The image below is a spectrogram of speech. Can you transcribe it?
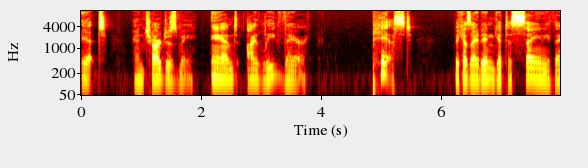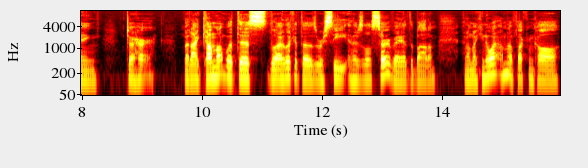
it and charges me. And I leave there pissed because I didn't get to say anything to her. But I come up with this, I look at those receipt and there's a little survey at the bottom. And I'm like, you know what? I'm going to fucking call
